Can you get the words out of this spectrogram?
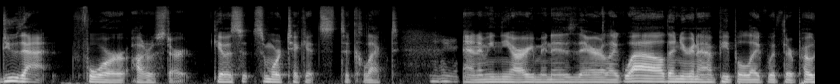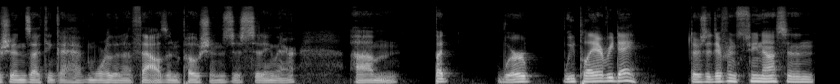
do that for auto start give us some more tickets to collect. Mm-hmm. And I mean, the argument is there like, well, then you're going to have people like with their potions. I think I have more than a thousand potions just sitting there. Um, but we're, we play every day. There's a difference between us and,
